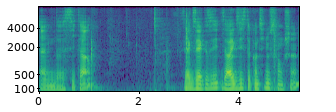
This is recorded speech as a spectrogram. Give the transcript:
and uh, theta, there, exi there exists a continuous function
